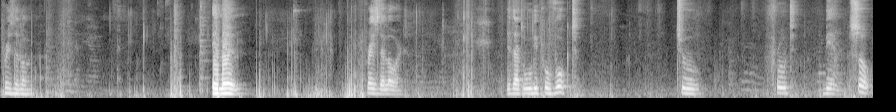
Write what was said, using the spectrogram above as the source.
Praise the Lord. Amen. Praise the Lord. Is that we will be provoked to fruit So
